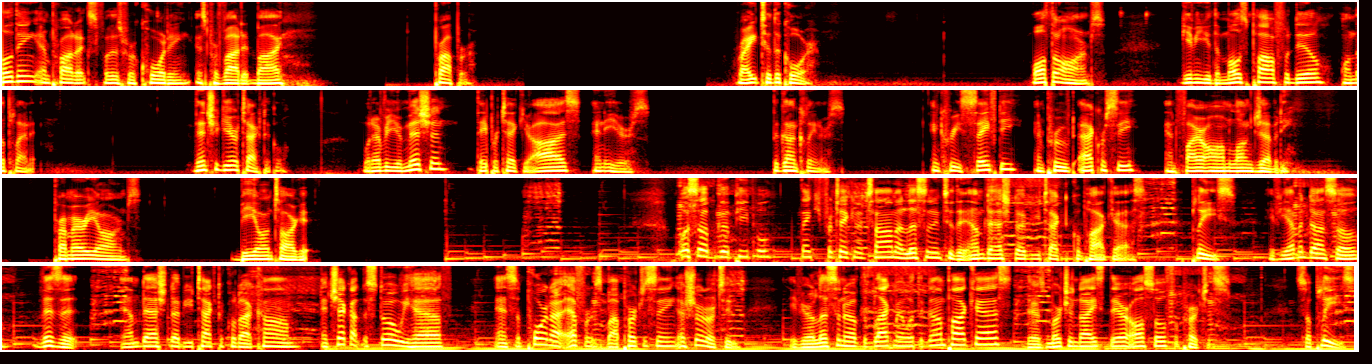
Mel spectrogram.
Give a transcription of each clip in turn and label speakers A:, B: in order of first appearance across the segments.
A: clothing and products for this recording is provided by Propper. Right to the core. Walther Arms, giving you the most powerful deal on the planet. Venture Gear Tactical. Whatever your mission, they protect your eyes and ears. The Gun Cleaners. Increased safety, improved accuracy, and firearm longevity. Primary Arms. Be on target. What's up, good people? Thank you for taking the time and listening to the M-W Tactical Podcast. Please, if you haven't done so, visit m-wtactical.com and check out the store we have and support our efforts by purchasing a shirt or two. If you're a listener of the Black Man with the Gun podcast, there's merchandise there also for purchase. So please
